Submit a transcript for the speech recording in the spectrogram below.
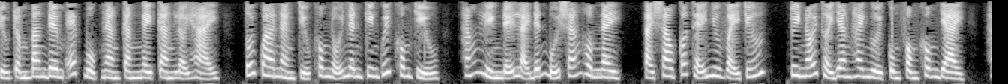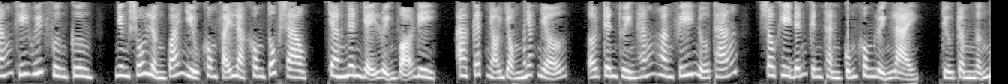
triệu trầm ban đêm ép buộc nàng càng ngày càng lợi hại, tối qua nàng chịu không nổi nên kiên quyết không chịu, hắn liền để lại đến buổi sáng hôm nay, tại sao có thể như vậy chứ, tuy nói thời gian hai người cùng phòng không dài, hắn khí huyết phương cương, nhưng số lần quá nhiều không phải là không tốt sao, chàng nên dậy luyện võ đi, A Kết nhỏ giọng nhắc nhở, ở trên thuyền hắn hoang phí nửa tháng, sau khi đến Kinh Thành cũng không luyện lại. Triệu Trầm ngẩn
